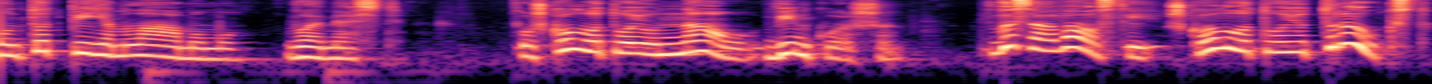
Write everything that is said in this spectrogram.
un tad pieņem lēmumu vai mest. To skolotāju nav vinkoša. Visā valstī skolotāju trūkst.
